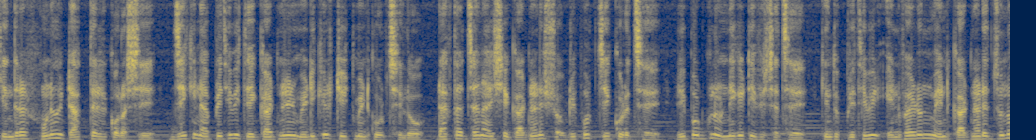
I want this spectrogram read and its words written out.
কেন্দ্রার ফোনে ওই ডাক্তারের কল আসে, যে কিনা পৃথিবীতে গার্ডনারের মেডিকেল ট্রিটমেন্ট করছিল। ডাক্তার জানায় সে গার্ডনারের সব রিপোর্ট চেক করেছে। রিপোর্টগুলো নেগেটিভ এসেছে, কিন্তু পৃথিবীর এনভায়রনমেন্ট গার্ডনারের জন্য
